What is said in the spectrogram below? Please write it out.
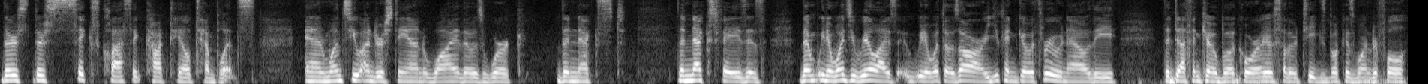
there's there's six classic cocktail templates and once you understand why those work the next the next phase is then you know once you realize you know what those are you can go through now the the Death and Co book or Sother Teague's book is wonderful,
